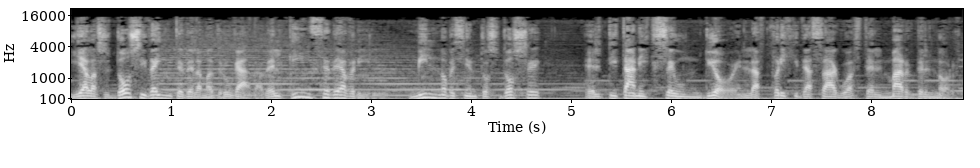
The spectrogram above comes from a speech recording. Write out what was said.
y a las 2 y 20 de la madrugada del 15 de abril 1912, el Titanic se hundió en las frígidas aguas del Mar del Norte.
